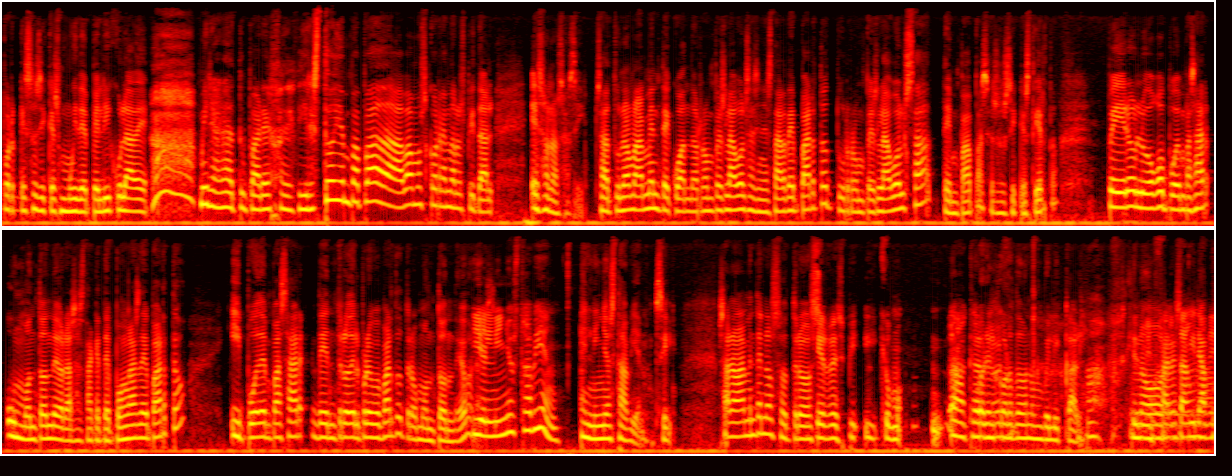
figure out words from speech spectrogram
porque eso sí que es muy de película de ¡Ah! mirar a tu pareja y decir estoy empapada, vamos corriendo al hospital. Eso no es así. O sea, tú normalmente cuando rompes la bolsa sin estar de parto, tú rompes la bolsa, te empapas, eso sí que es cierto, pero luego pueden pasar un montón de horas hasta que te pongas de parto y pueden pasar dentro del propio parto otro montón de horas. ¿Y el niño está bien? El niño está bien, sí. O sea, normalmente nosotros, Y, y como... Ah, claro, por el cordón umbilical, Ah, es que no me falta una de.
